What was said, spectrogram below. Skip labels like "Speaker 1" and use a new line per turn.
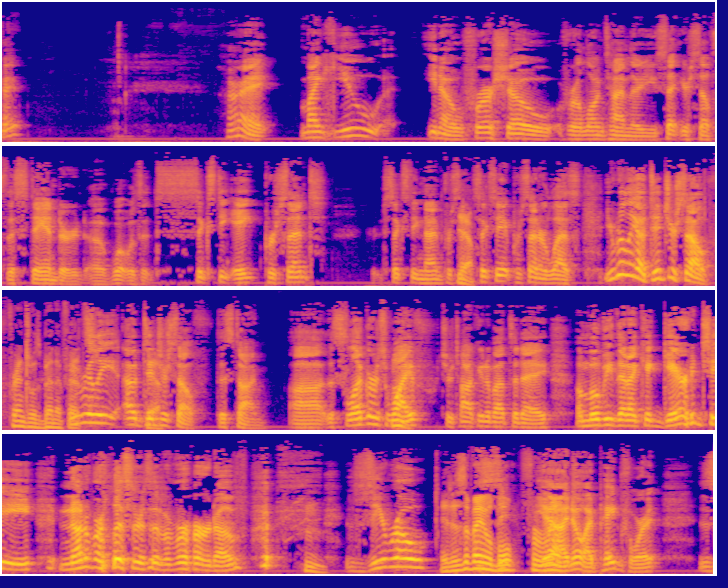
Okay. All right, Mike. You, you know, for our show for a long time there, you set yourself the standard of what was it, sixty-eight percent, 69%, sixty-eight percent or less. You really outdid yourself.
Friends with benefits.
You really outdid
Yeah.
yourself this time. Uh, the Slugger's Wife, which you're talking about today, a movie that I can guarantee none of our listeners have ever heard of. Zero
It is available
Ze-
for
yeah,
rent.
I know. I paid for it.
